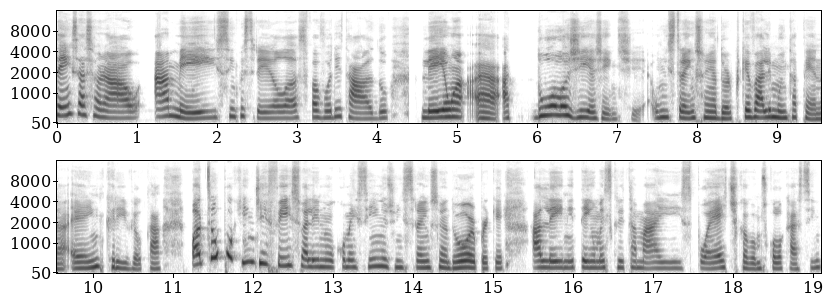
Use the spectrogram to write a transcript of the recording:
sensacional, amei, cinco estrelas, favoritado. Leiam a, a, a, duologia, gente, Um Estranho Sonhador, porque vale muito a pena, é incrível, tá? Pode ser um pouquinho difícil ali no comecinho de Um Estranho Sonhador, porque a Lane tem uma escrita mais poética, vamos colocar assim,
